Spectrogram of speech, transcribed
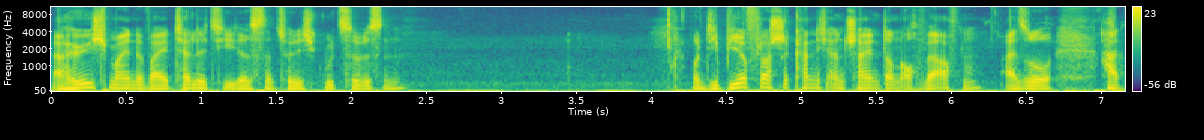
erhöhe ich meine Vitality. Das ist natürlich gut zu wissen. Und die Bierflasche kann ich anscheinend dann auch werfen. Also hat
